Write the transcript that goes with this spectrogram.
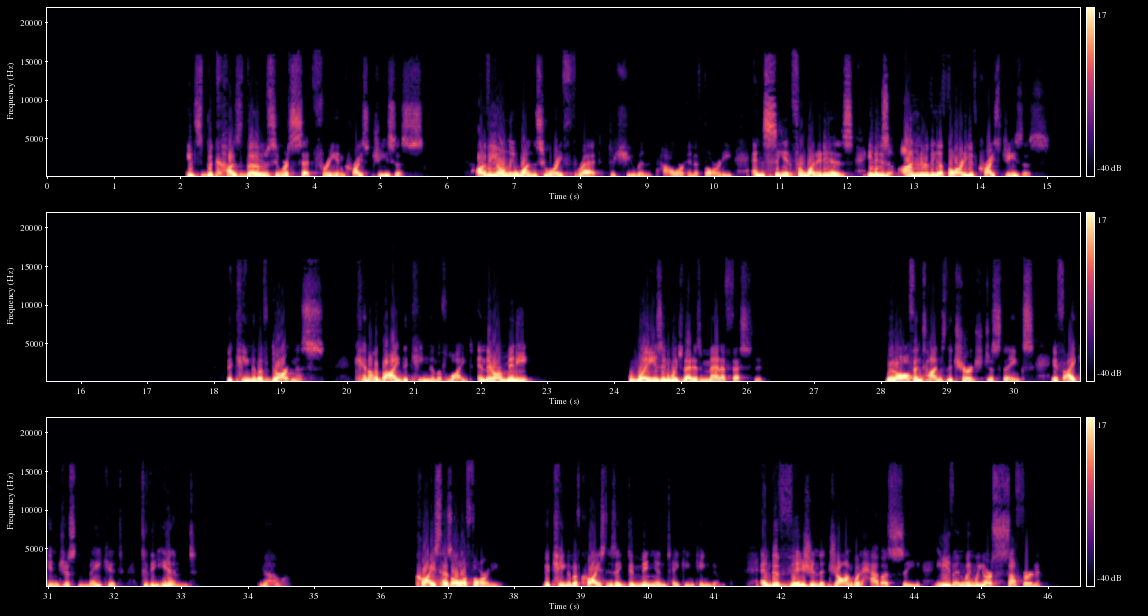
It's because those who are set free in Christ Jesus are the only ones who are a threat to human power and authority and see it for what it is. It is under the authority of Christ Jesus. The kingdom of darkness cannot abide the kingdom of light. And there are many ways in which that is manifested. But oftentimes the church just thinks, if I can just make it to the end, no. Christ has all authority. The kingdom of Christ is a dominion taking kingdom. And the vision that John would have us see, even when we are suffered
